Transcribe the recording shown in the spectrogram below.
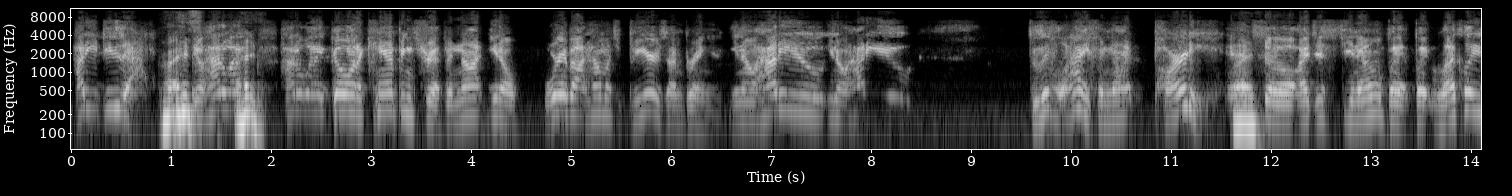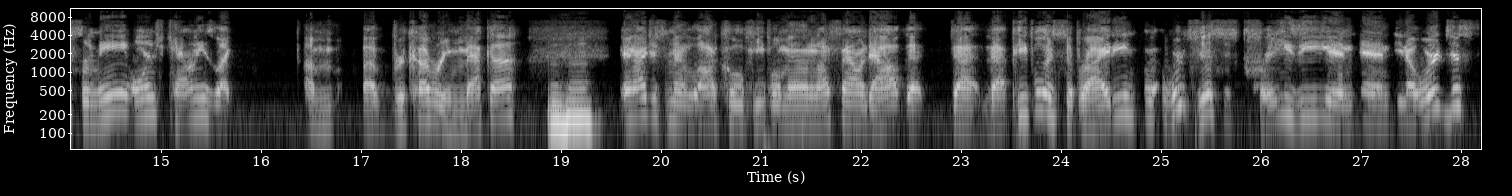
How do you do that? Right. You know, how do I Right. how do I go on a camping trip and not, you know, worry about how much beers I'm bringing? You know, how do you, you know, how do you live life and not party? And Right. so I just, you know, but but luckily for me, Orange County is like a, a recovery mecca hmm and I just met a lot of cool people, man. And I found out that that that people in sobriety, we're just as crazy, and and you know, we're just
